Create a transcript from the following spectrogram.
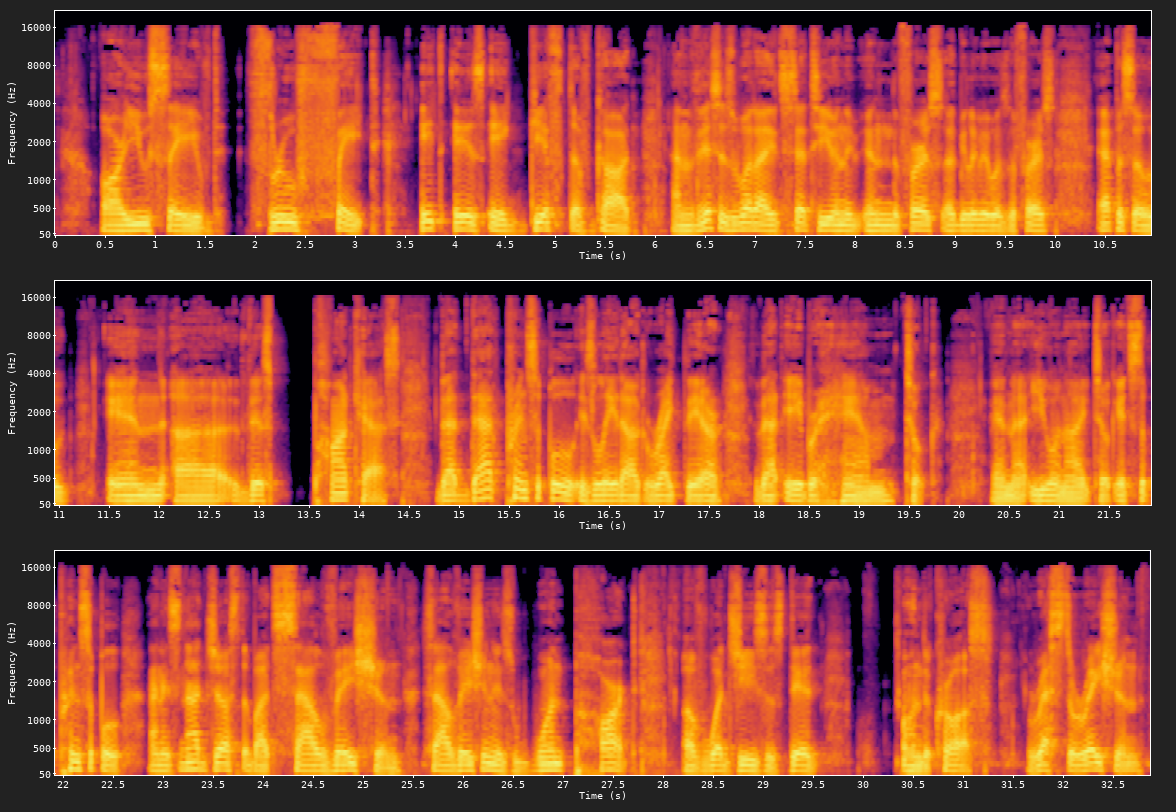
are you saved through faith. It is a gift of God. And this is what I said to you in the, in the first, I believe it was the first episode in uh, this podcast that that principle is laid out right there that Abraham took and that you and I took. It's the principle and it's not just about salvation. Salvation is one part of what Jesus did on the cross. Restoration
